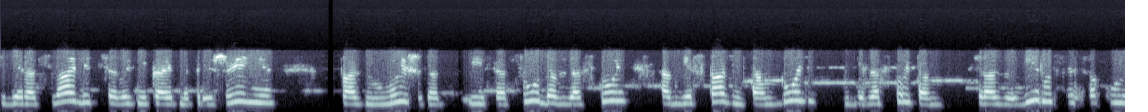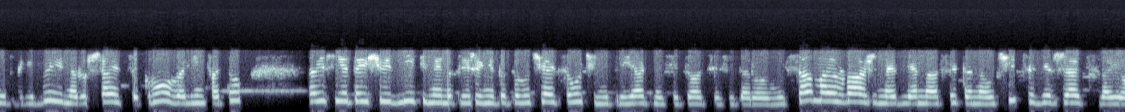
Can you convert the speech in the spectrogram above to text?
себе расслабиться, возникает напряжение, спазм мышц и сосудов, застой, а где спазм, там боль, где застой, там сразу вирусы атакуют, грибы, нарушается кровь, лимфоток. А если это еще и длительное напряжение, то получается очень неприятная ситуация с здоровьем. И самое важное для нас – это научиться держать свое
